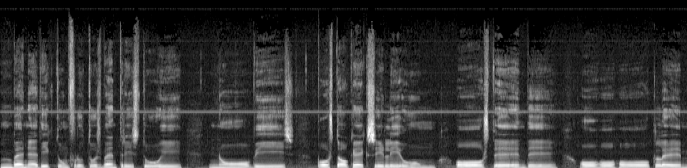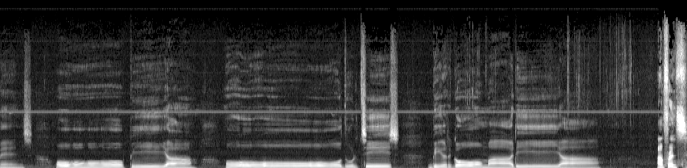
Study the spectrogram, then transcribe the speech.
benedictum fructus ventris tui, nobis post hoc exilium ostende. O, clemens, o, o, pia, o dulcis, Virgo Maria. And friends,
